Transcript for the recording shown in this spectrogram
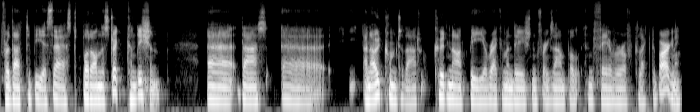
for that to be assessed, but on the strict condition uh, that uh, an outcome to that could not be a recommendation, for example, in favour of collective bargaining,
